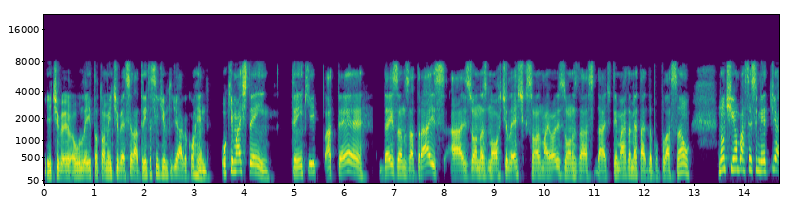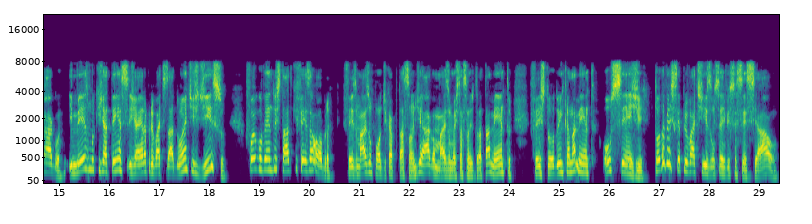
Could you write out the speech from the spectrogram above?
E tiver, o leito atualmente tivesse, sei lá, 30 centímetros de água correndo. O que mais tem? Tem que até 10 anos atrás, as zonas norte e leste, que são as maiores zonas da cidade, tem mais da metade da população, não tinha abastecimento de água. E mesmo que já tenha já era privatizado antes disso, foi o governo do estado que fez a obra. Fez mais um ponto de captação de água, mais uma estação de tratamento, fez todo o encanamento. Ou seja, toda vez que você privatiza um serviço essencial,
